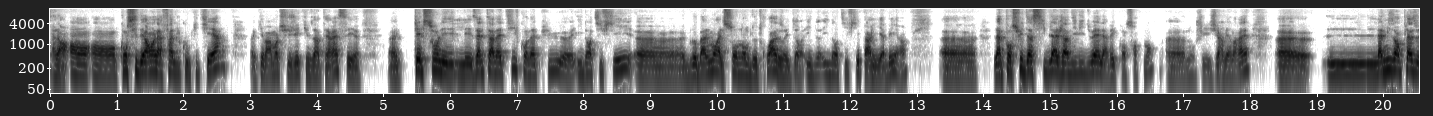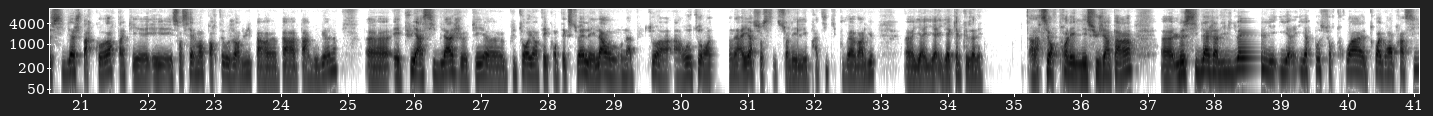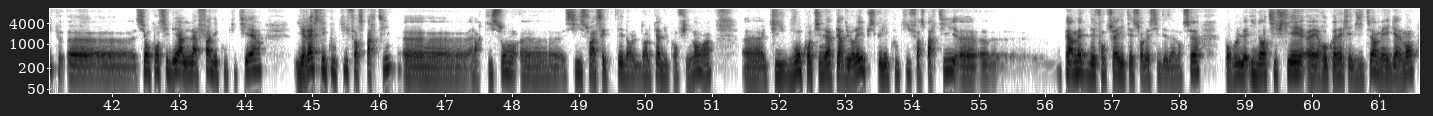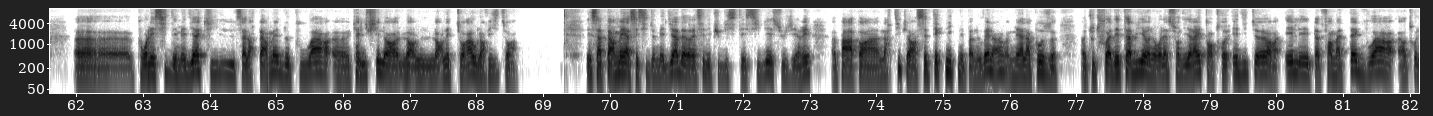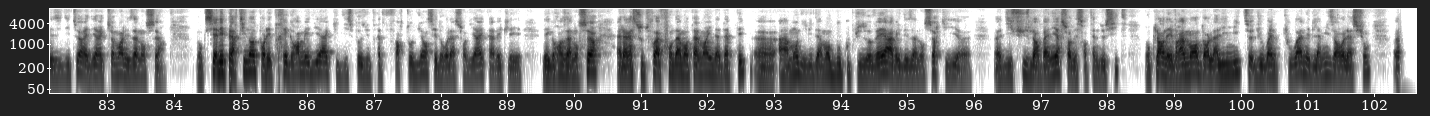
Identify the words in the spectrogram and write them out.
Alors, en, considérant la fin du cookie tiers, qui est vraiment le sujet qui nous intéresse, quelles sont les, alternatives qu'on a pu identifier Globalement, elles sont au nombre de trois, elles ont été identifiées par l'IAB. Hein. La poursuite d'un ciblage individuel avec consentement, donc j'y reviendrai la mise en place de ciblage par cohorte, hein, qui est, essentiellement porté aujourd'hui par, par, Google, euh, et puis un ciblage qui est euh, plutôt orienté contextuel. Et là, on, a plutôt un, retour en arrière sur, sur les, pratiques qui pouvaient avoir lieu euh, il, y a, quelques années. Alors, si on reprend les, sujets un par un, le ciblage individuel, il, repose sur trois, trois grands principes. si on considère la fin des cookies tiers, il reste les cookies first party, euh, alors qui sont, euh, s'ils sont acceptés dans, le cadre du confinement, hein, euh, qui vont continuer à perdurer puisque les cookies first party permettent des fonctionnalités sur le site des annonceurs pour identifier et reconnaître les visiteurs, mais également pour les sites des médias, qui, ça leur permet de pouvoir qualifier leur, leur, leur lectorat ou leur visitorat. Et ça permet à ces sites de médias d'adresser des publicités ciblées et suggérées par rapport à un article. Alors, cette technique n'est pas nouvelle, hein, mais elle impose toutefois d'établir une relation directe entre éditeurs et les plateformes ad tech, voire entre les éditeurs et directement les annonceurs. Donc, si elle est pertinente pour les très grands médias qui disposent d'une très forte audience et de relations directes avec les, grands annonceurs, elle reste toutefois fondamentalement inadaptée euh, à un monde évidemment beaucoup plus ouvert avec des annonceurs qui euh, euh, diffusent leurs bannières sur des centaines de sites. Donc là, on est vraiment dans la limite du one-to-one et de la mise en relation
